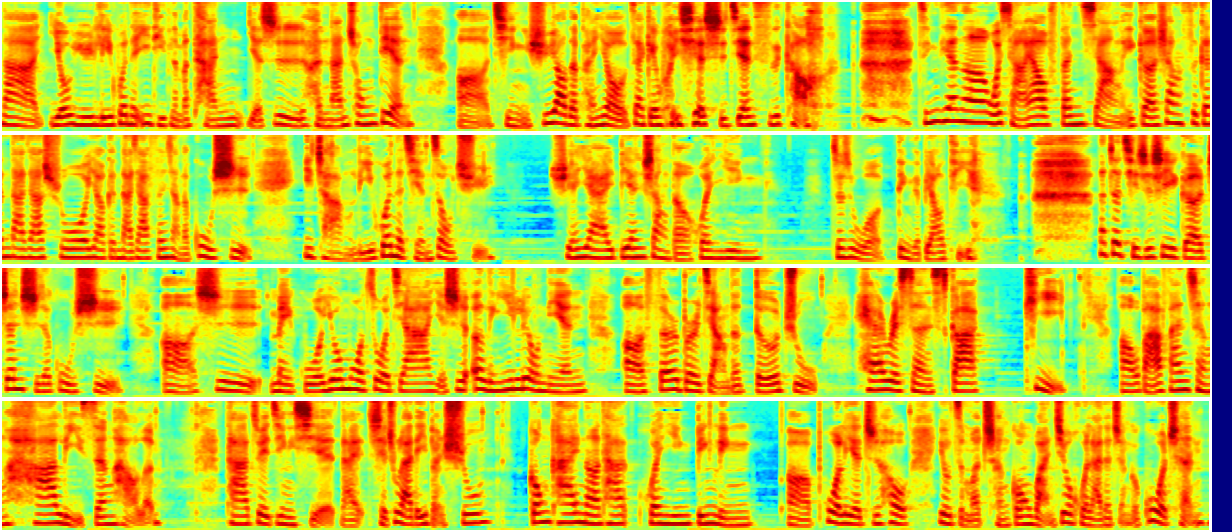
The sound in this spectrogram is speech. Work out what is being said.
那由于离婚的议题怎么谈也是很难充电，啊、请需要的朋友再给我一些时间思考。今天呢，我想要分享一个上次跟大家说要跟大家分享的故事，一场离婚的前奏曲，悬崖边上的婚姻，这是我定的标题。那这其实是一个真实的故事。呃，是美国幽默作家，也是二零一六年呃 Thurber 奖的得主 Harrison Scott Key 啊、我把它翻成哈里森好了。他最近写来写出来的一本书，公开呢他婚姻濒临呃破裂之后，又怎么成功挽救回来的整个过程。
